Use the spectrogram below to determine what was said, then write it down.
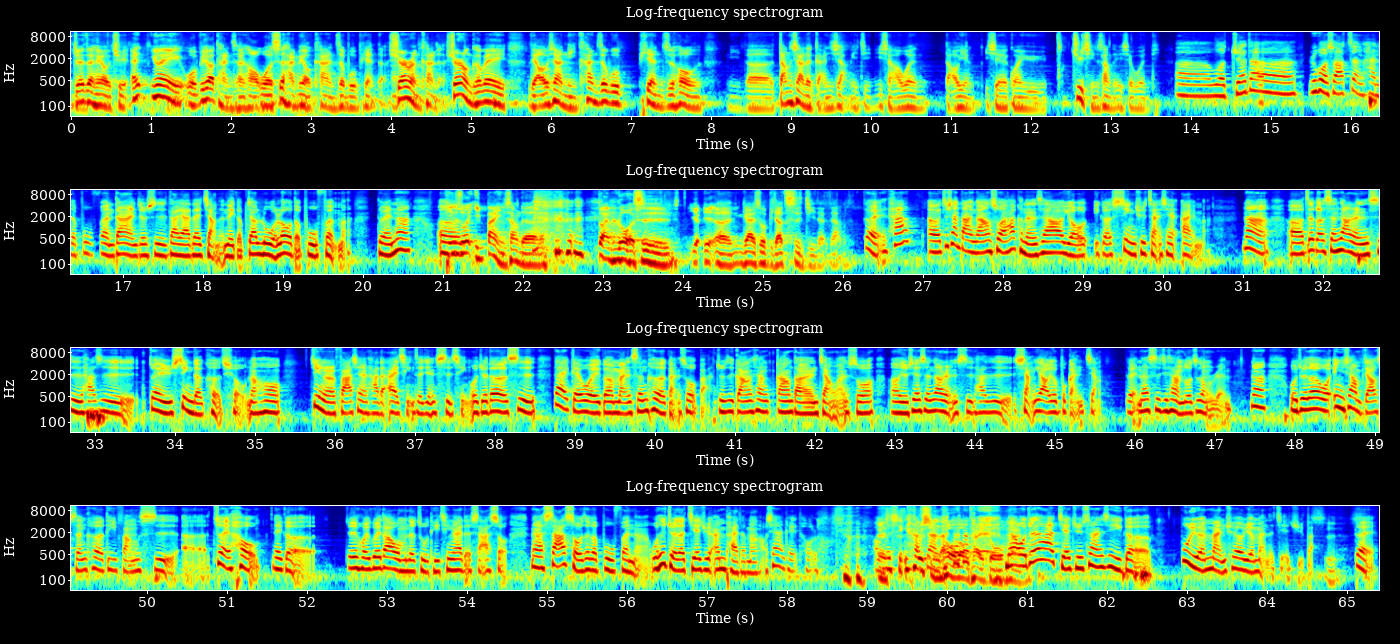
我觉得这很有趣，哎，因为我必须要坦诚哈，我是还没有看这部片的，Sharon 看的，Sharon 可不可以聊一下你看这部片之后你的当下的感想，以及你想要问导演一些关于剧情上的一些问题？呃，我觉得如果说要震撼的部分，当然就是大家在讲的那个比较裸露的部分嘛。对，那呃听说一半以上的 段落是有呃，应该说比较刺激的这样子。对他呃，就像导演刚刚说的，他可能是要有一个性去展现爱嘛。那呃，这个身障人士他是对于性的渴求，然后。进而发现了他的爱情这件事情，我觉得是带给我一个蛮深刻的感受吧。就是刚刚像刚刚导演讲完说，呃，有些身障人士他是想要又不敢讲，对，那世界上很多这种人。那我觉得我印象比较深刻的地方是，呃，最后那个就是回归到我们的主题，亲爱的杀手。那杀手这个部分呢，我是觉得结局安排的蛮好。现在可以透露？哦，不行，不行，透露太多。没有，我觉得他的结局算是一个不圆满却又圆满的结局吧。是，对。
